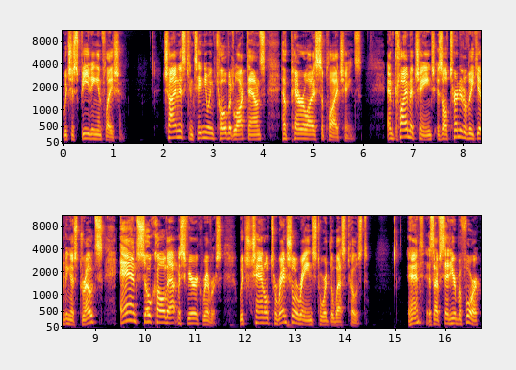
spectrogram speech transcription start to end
which is feeding inflation. China's continuing COVID lockdowns have paralyzed supply chains. And climate change is alternatively giving us droughts and so called atmospheric rivers, which channel torrential rains toward the west coast. And, as I've said here before,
